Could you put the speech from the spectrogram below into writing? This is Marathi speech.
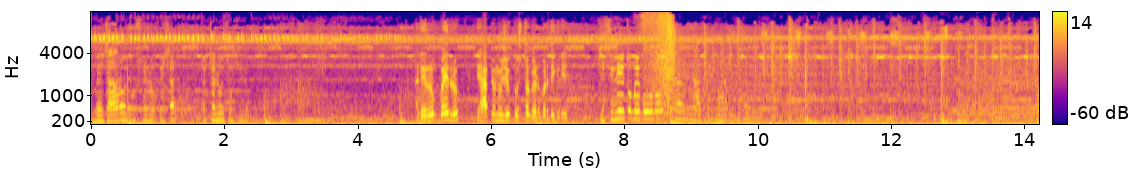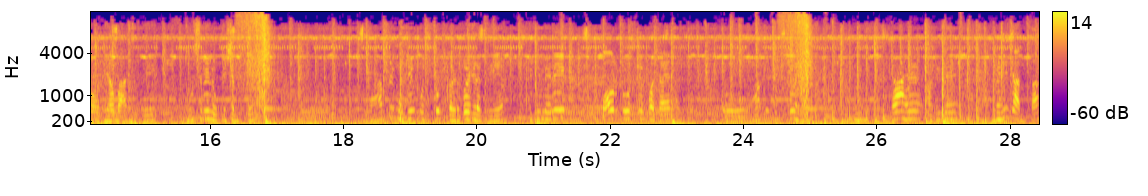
मैं जा रहा हूँ दूसरी लोकेशन तो चलो दूसरी लोकेशन अरे रुक भाई रुक। यहाँ पे मुझे कुछ तो गड़बड़ दिख रही है। इसलिए तो मैं बोल रहा हूँ चल यहाँ से बाहर तो अभी हम आ चुके दूसरी लोकेशन पे। तो वहाँ पे मुझे कुछ तो गड़बड़ लग रही है क्योंकि मेरे एक और दोस्त ने बताया था कि तो वहाँ पे कुछ तो है। लेकिन क्या है अभी मैं नहीं जानता।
